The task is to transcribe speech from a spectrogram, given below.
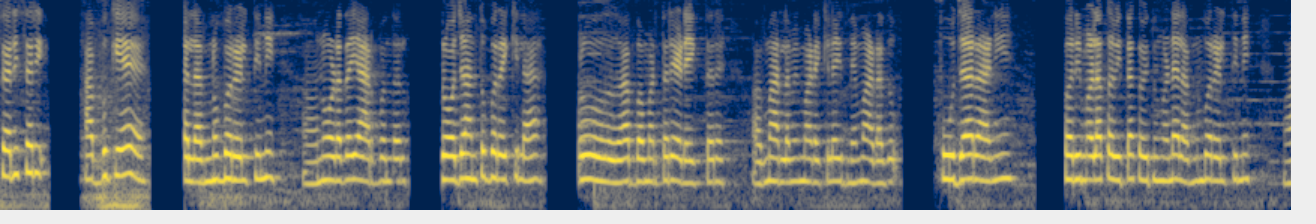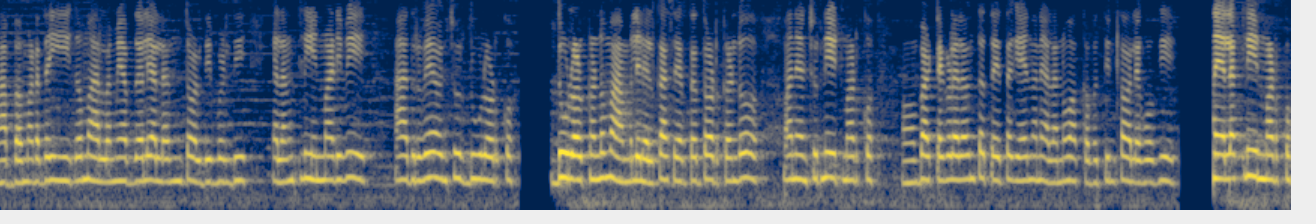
ಸರಿ ಸರಿ. ಹಬ್ಬಕ್ಕೆ ಎಲ್ಲರನ್ನೂ ಬರೇಳ್ತೀನಿ ನೋಡದ ಯಾರು ಬಂದರು ರೋಜಾ ಅಂತೂ ಬರೋಕಿಲ್ಲ. ಹಬ್ಬ ಮಾಡ್ತಾರೆ, ಎಡೆ ಇಕ್ತಾರೆ. ಅವ್ರು ಮಾರ್ಲಮಿ ಮಾಡಕ್ಕಿಲ್ಲ ಇದನ್ನೇ ಮಾಡೋದು. ಪೂಜಾ, ರಾಣಿ, ಪರಿಮಳ, ಕವಿತಾ, ಕವಿತು ಮಾಡಿ ಎಲ್ಲರನ್ನೂ ಬರೇಳ್ತೀನಿ ಹಬ್ಬ ಮಾಡದ ಈಗ ಮಾರ್ಲಮಿ ಹಬ್ಬದಲ್ಲಿ ಎಲ್ಲರನ್ನೂ ತೊಳ್ದು ಬಳ್ದಿ ಎಲ್ಲನೂ ಕ್ಲೀನ್ ಮಾಡಿವಿ. ಆದ್ರೂ ಒಂಚೂರು ಧೂಳು ಹೊಡ್ಕೊ. ಧೂಳು ಹೊಡ್ಕೊಂಡು ಮಾಮೂಲಿ ಎಲ್ಲ ಕಸ ಇರ್ತದೆ ತೊಡ್ಕೊಂಡು ಮನೆ ಒಂಚೂರು ನೀಟ್ ಮಾಡ್ಕೊ. ಬಟ್ಟೆಗಳೆಲ್ಲ ಒಂದು ತತ್ತೈತಾಗೆ ನಾನು ಎಲ್ಲನೂ ಹಾಕೋಬತ್ತೀನಿ ಕಾಲೆಗೆ ಹೋಗಿ. ಎಲ್ಲ ಕ್ಲೀನ್ ಮಾಡ್ಕೊ.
